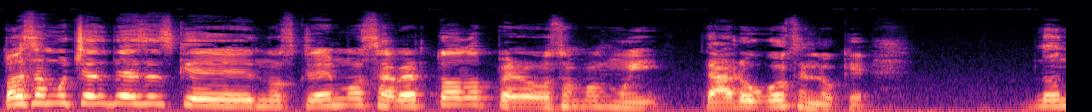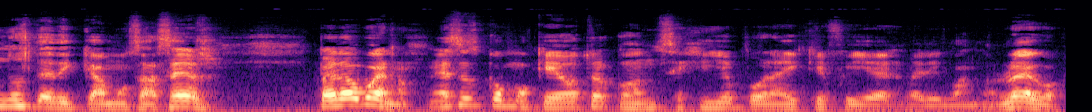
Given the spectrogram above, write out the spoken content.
pasa muchas veces que nos creemos saber todo, pero somos muy tarugos en lo que no nos dedicamos a hacer. Pero bueno, eso es como que otro consejillo por ahí que fui averiguando. Luego,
